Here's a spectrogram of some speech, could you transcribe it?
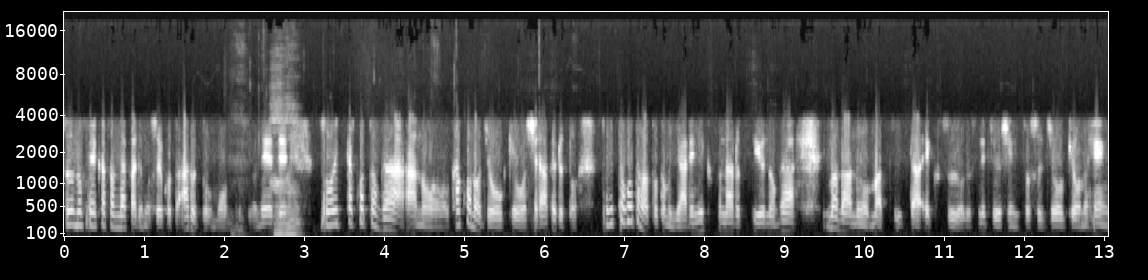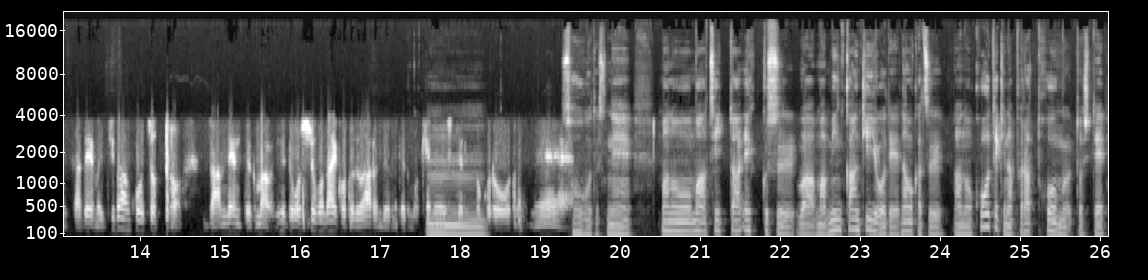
普通の生活の中でもそういうことあると思うんですよね。ではいそういったことがあの過去の状況を調べると、そういったことがとてもやりにくくなるっていうのが、今のあの、まあ、ツイッター X をです、ね、中心とする状況の変化で、まあ、一番こうちょっと残念というか、まあね、どうしようもないことではあるんですけども、懸念しているところですね。そうですね。あのまあツイッター X はまあ民間企業でなおかつあの公的なプラットフォームとして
